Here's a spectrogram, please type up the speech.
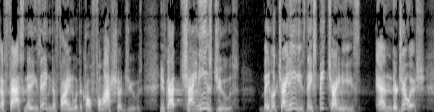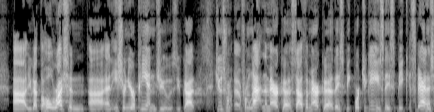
a fascinating thing to find what they call Falasha Jews. You've got Chinese Jews. They look Chinese, they speak Chinese, and they're Jewish. Uh, you've got the whole Russian uh, and Eastern European Jews. You've got Jews from, uh, from Latin America, South America. They speak Portuguese, they speak Spanish.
